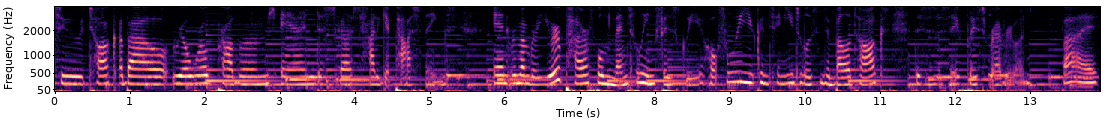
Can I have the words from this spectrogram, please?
to talk about real world problems and discuss how to get past things. And remember, you're powerful mentally and physically. Hopefully, you continue to listen to Bella Talks. This is a safe place for everyone. Bye.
